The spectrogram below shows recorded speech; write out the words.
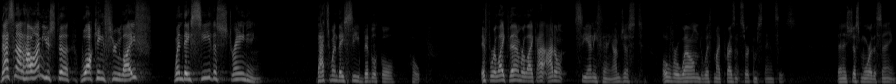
That's not how I'm used to walking through life. When they see the straining, that's when they see biblical hope. If we're like them, we're like, I, I don't see anything. I'm just overwhelmed with my present circumstances. Then it's just more of the same.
